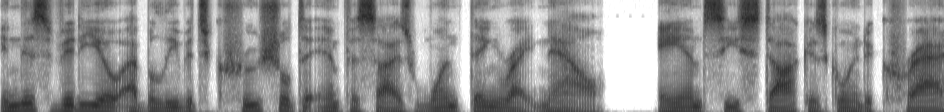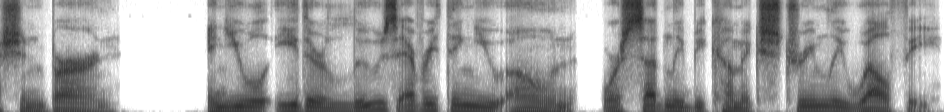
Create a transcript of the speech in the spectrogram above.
In this video, I believe it's crucial to emphasize one thing right now. AMC stock is going to crash and burn, and you will either lose everything you own or suddenly become extremely wealthy.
